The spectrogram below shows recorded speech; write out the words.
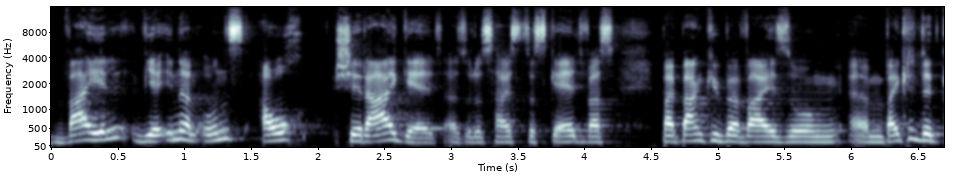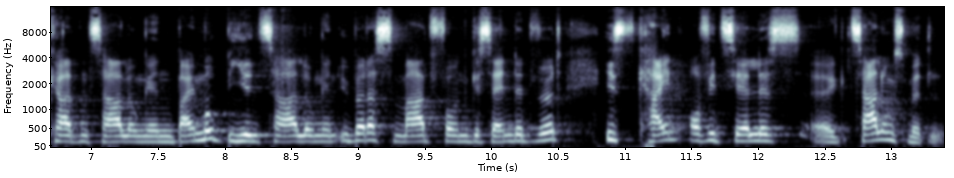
weil wir erinnern uns, auch Chiralgeld, also das heißt das Geld, was bei Banküberweisungen, ähm, bei Kreditkartenzahlungen, bei mobilen Zahlungen über das Smartphone gesendet wird, ist kein offizielles äh, Zahlungsmittel.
